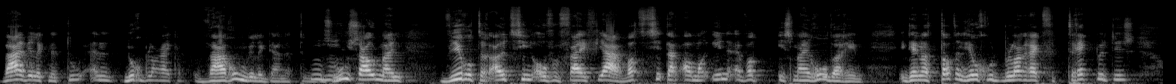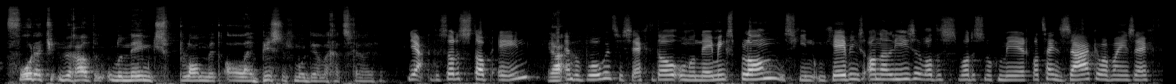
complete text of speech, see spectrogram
Waar wil ik naartoe? En nog belangrijker, waarom wil ik daar naartoe? Dus hoe zou mijn wereld eruit zien over vijf jaar? Wat zit daar allemaal in en wat is mijn rol daarin? Ik denk dat dat een heel goed belangrijk vertrekpunt is voordat je überhaupt een ondernemingsplan met allerlei businessmodellen gaat schrijven. Ja, dus dat is stap 1. Ja. En vervolgens, je zegt het al, ondernemingsplan, misschien omgevingsanalyse. Wat is, wat is nog meer? Wat zijn zaken waarvan je zegt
